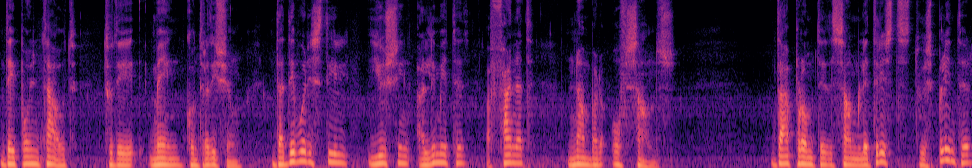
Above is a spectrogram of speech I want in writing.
they point out to the main contradiction that they were still using a limited, a finite number of sounds. That prompted some lettrists to splinter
